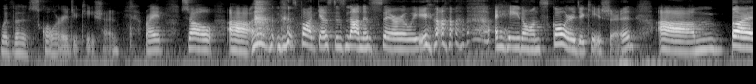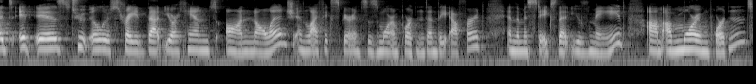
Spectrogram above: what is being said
with the scholar education, right? So uh, this podcast is not necessarily a hate on scholar education, um, but it is to illustrate that your hands-on knowledge and life experience is more important, than the effort and the mistakes that you've made um, are more important,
